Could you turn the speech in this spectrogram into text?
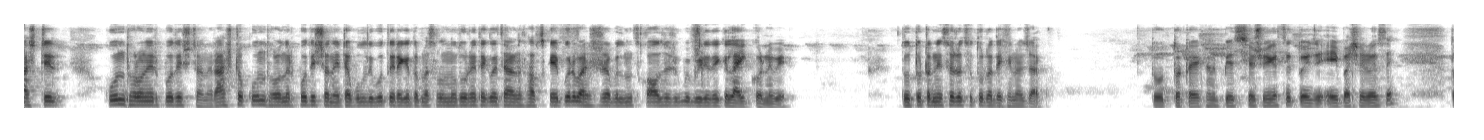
রাষ্ট্রের কোন ধরনের প্রতিষ্ঠান, রাষ্ট্র কোন ধরনের প্রতিষ্ঠান, এটা বলে দিব, তো এটাকে তোমরা নতুন হয়ে থাকলে চ্যানেল সাবস্ক্রাইব করে বাসা বেলুন্স কল থাকবে ভিডিও দেখে লাইক করে নেবে। তো উত্তরটা নিচে রয়েছে তোরা দেখে নেওয়া যাক। তো উত্তরটা এখানে পেজ শেষ হয়ে গেছে, তো এই যে এই পাশে রয়েছে। তো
